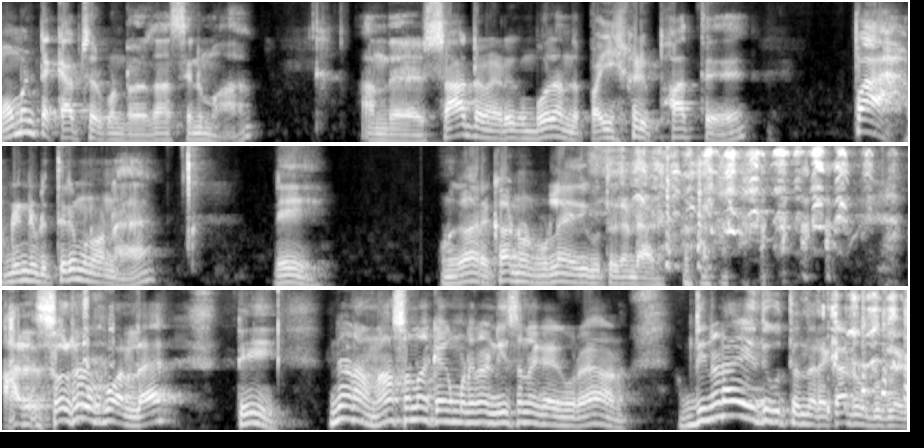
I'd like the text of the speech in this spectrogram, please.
மொமெண்ட்டை கேப்சர் பண்ணுறது தான் சினிமா அந்த ஷார்ட் அவன் எடுக்கும்போது அந்த பையன் அப்படி பார்த்து பா! அப்படின்ட்டு இப்படி திரும்பினோன்னே டேய் உனக்காக ரெக்கார்ட் நோட் புல்லாம் எழுதி கொடுத்துருக்கேன்டா. அதை சொல்கிறப்போ இல்லை டேய் என்னடா நான் சொன்னால் கேட்க மாட்டேங்கிறா நீ சொன்னால் கேட்க போகிறேன் அப்படி என்னடா எழுதி கொடுத்த அந்த ரெக்கார்ட் நோட் புக்கில்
